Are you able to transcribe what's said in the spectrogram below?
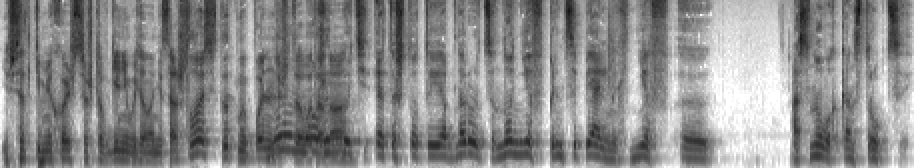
И все-таки мне хочется, чтобы где-нибудь оно не сошлось, тут мы поняли, ну, что вот оно... может быть, это что-то и обнаружится, но не в принципиальных, не в э, основах конструкции.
